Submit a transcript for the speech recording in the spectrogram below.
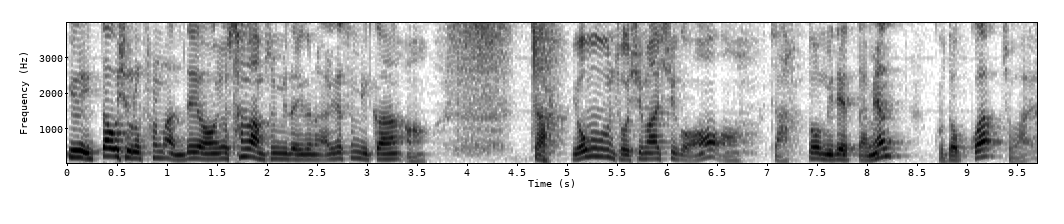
이거 이따오 식으로 풀면 안 돼요. 이거 상관없습니다. 이거는 알겠습니까? 어. 자, 요 부분 조심하시고 어. 자, 도움이 됐다면 구독과 좋아요.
